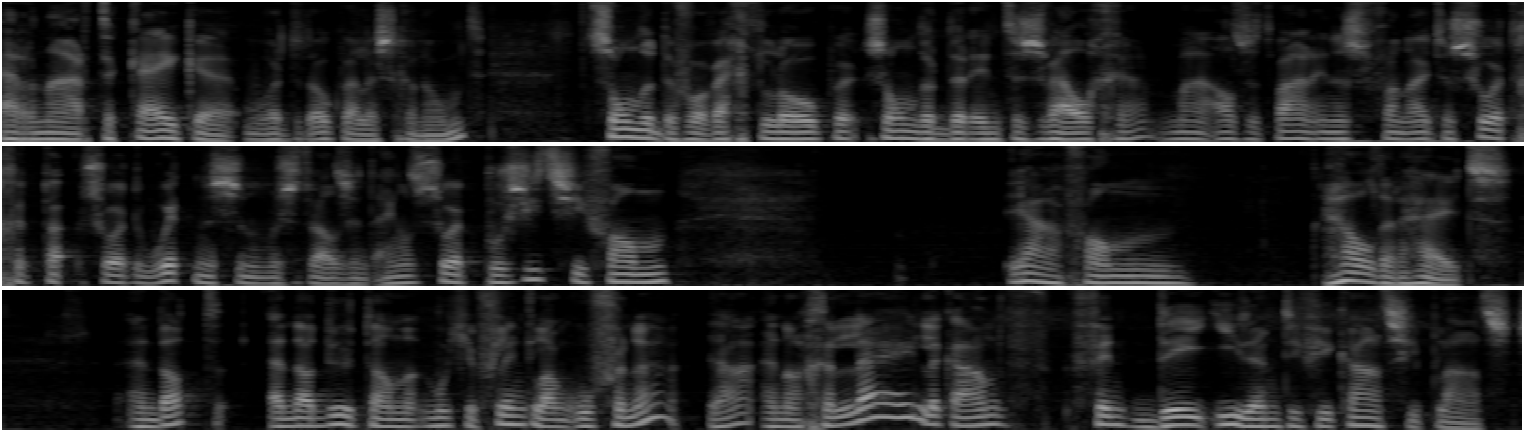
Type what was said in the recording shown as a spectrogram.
ernaar te kijken, wordt het ook wel eens genoemd. Zonder ervoor weg te lopen, zonder erin te zwelgen. Maar als het ware in een, vanuit een soort, soort witness noemen ze het wel eens in het Engels. Een soort positie van, ja, van helderheid. En dat, en dat duurt dan, moet je flink lang oefenen. Ja? En dan geleidelijk aan vindt de-identificatie plaats.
